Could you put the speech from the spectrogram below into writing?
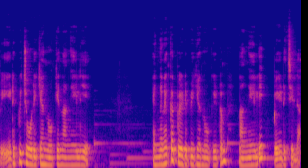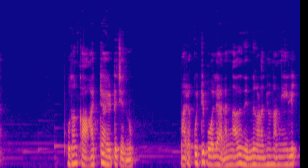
പേടിപ്പിച്ചോടിക്കാൻ നോക്കി നങ്ങേലിയെ. എങ്ങനെയൊക്കെ പേടിപ്പിക്കാൻ നോക്കിയിട്ടും നങ്ങേലി പേടിച്ചില്ല. ഭൂതം കാറ്റായിട്ട് ചെന്നു. മരക്കുറ്റി പോലെ അനങ്ങാതെ നിന്ന് കളഞ്ഞു നങ്ങേലി.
